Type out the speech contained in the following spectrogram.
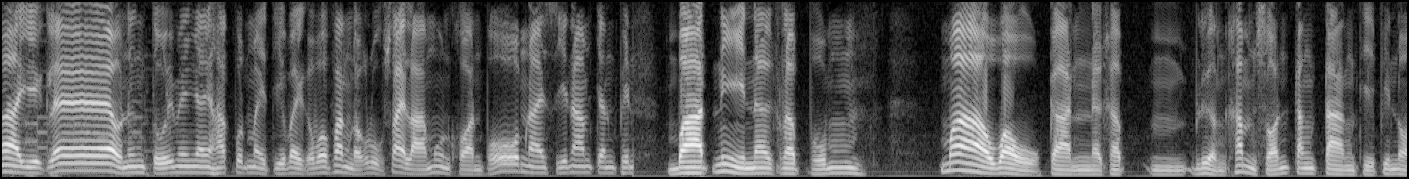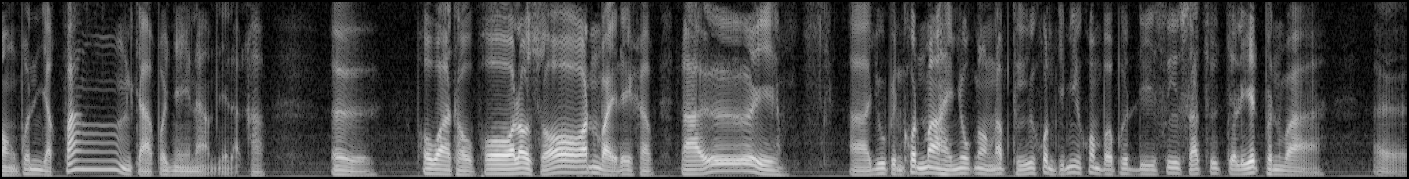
มาอีกแล้วหนึ่งตุ๋ยแม่ใหญ่หักปนไม่ตีไว้ก็บ่ฟังดอกลูกไส้ลามูนขอนผมนายสีน้ำจันเพ็ญบาทนี่นะครับผมมาเว้ากันนะครับเรื่องคำสอนต่าง ๆ ที่พี่น้องเพิ่นอยากฟังจากพ่อใหญ่น้ำนี่แหละครับ เออ เพราะว่าเท่าพอเราสอนไว้ได้ครับลาเอ้ยอ่าอยู่เป็นคนมาให้ยกน้องนับถือคนที่มีความประพฤติดีซื่อสัตย์สุจริตเพิ่นว่าเออ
